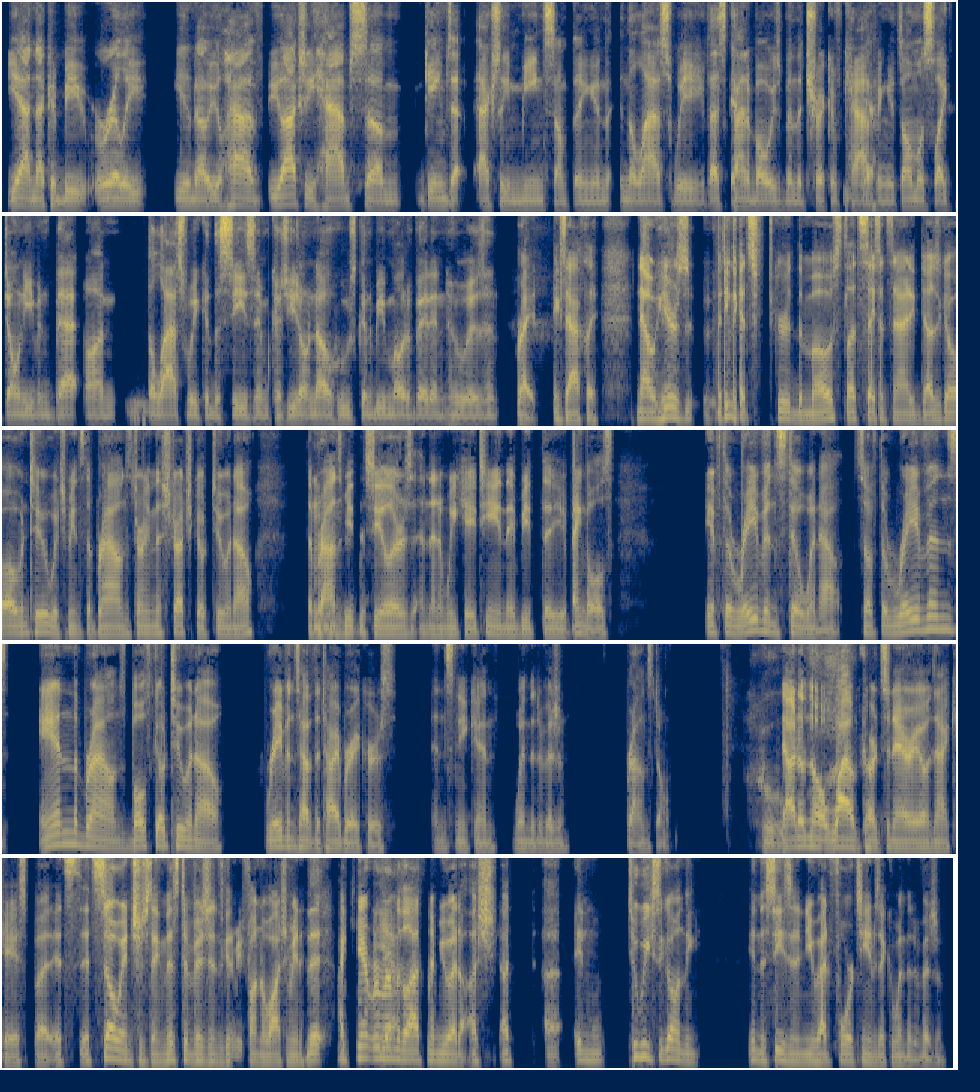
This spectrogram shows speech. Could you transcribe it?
Yeah, and that could be really you know you'll have you actually have some games that actually mean something in in the last week. That's kind of always been the trick of capping. Yeah. it's almost like don't even bet on the last week of the season because you don't know who's going to be motivated and who isn't. Right exactly. Now here's the team that gets screwed the most. Let's say cincinnati does go 0 2 which means the browns during the stretch go 2 0 the browns mm-hmm. beat the steelers and then in week 18 they beat the bengals. If the ravens still win out so if the ravens and the browns both go 2 0 Ravens have the tiebreakers and sneak in, win the division. Browns don't. Ooh. Now I don't know a wild card scenario in that case, but it's it's so interesting. This division is going to be fun to watch. I mean, the, I can't remember yeah. the last time you had a, a, a, in two weeks ago in the in the season and you had four teams that could win the division.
